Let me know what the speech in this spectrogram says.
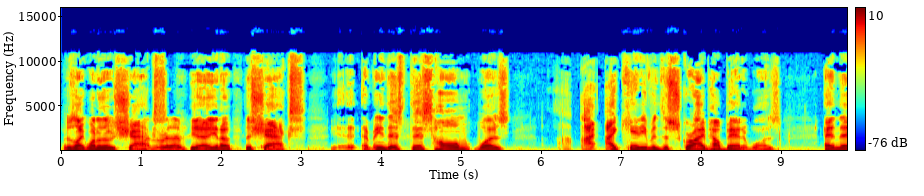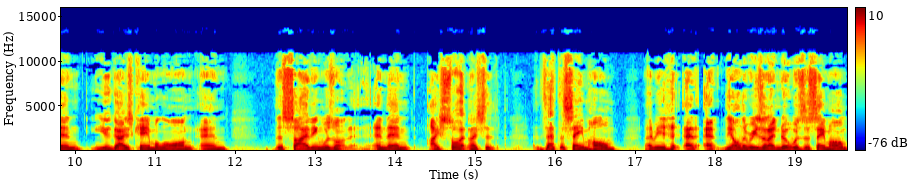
It was like one of those shacks. remember them. Yeah, you know the shacks. I mean this this home was. I I can't even describe how bad it was. And then you guys came along and the siding was on. And then I saw it and I said, "Is that the same home?" I mean, and, and the only reason I knew it was the same home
